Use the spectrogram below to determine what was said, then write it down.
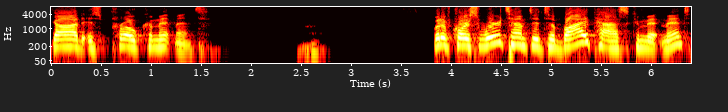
God is pro commitment. But of course, we're tempted to bypass commitment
